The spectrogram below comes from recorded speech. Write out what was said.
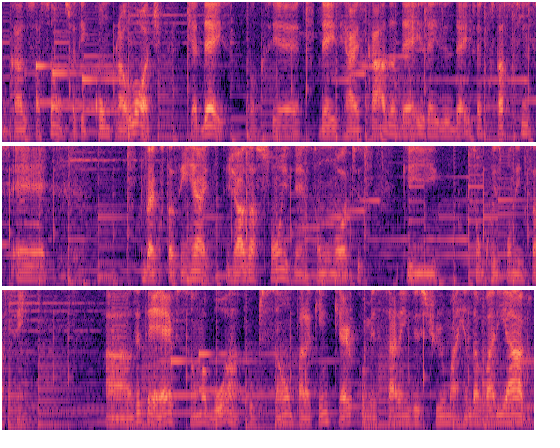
no caso dessa ação, você vai ter que comprar o lote, que é 10. Então, se é 10 reais cada, 10, 10 vezes 10 vai custar 5, é, vai custar 100 reais. Já as ações, né, são lotes que são correspondentes a 100. As ETFs são uma boa opção para quem quer começar a investir em uma renda variável,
